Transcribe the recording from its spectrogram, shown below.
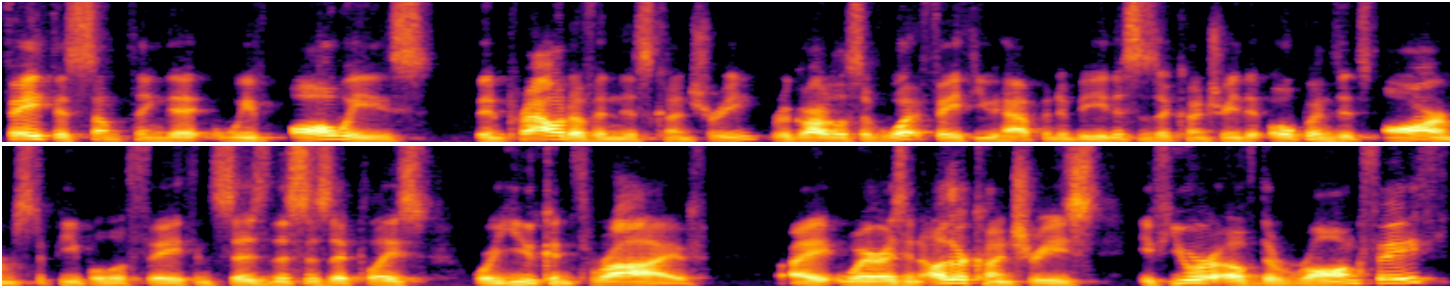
faith is something that we've always been proud of in this country, regardless of what faith you happen to be. This is a country that opens its arms to people of faith and says this is a place where you can thrive, right? Whereas in other countries, if you are of the wrong faith,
